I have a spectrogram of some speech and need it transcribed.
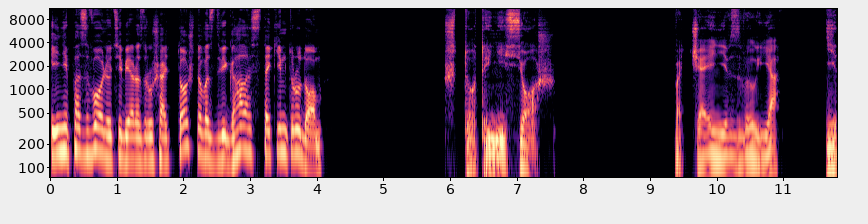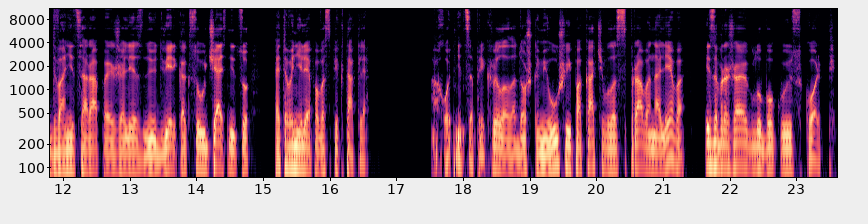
и не позволю тебе разрушать то, что воздвигалось с таким трудом. «Что ты несешь?» В отчаянии взвыл я, едва не царапая железную дверь, как соучастницу этого нелепого спектакля. Охотница прикрыла ладошками уши и покачивалась справа налево, изображая глубокую скорбь.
